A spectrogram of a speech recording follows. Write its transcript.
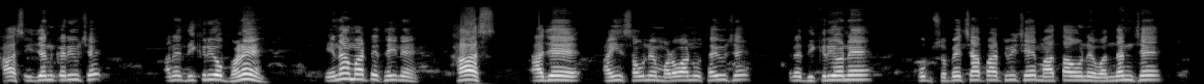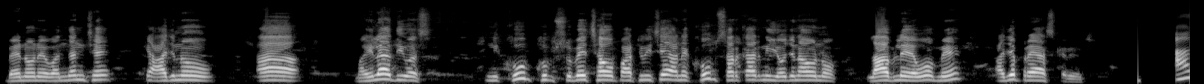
ખાસ ઇજન કર્યું છે અને દીકરીઓ ભણે એના માટે થઈને ખાસ આજે અહીં સૌને મળવાનું થયું છે એટલે દીકરીઓને ખૂબ શુભેચ્છા પાઠવી છે, માતાઓને વંદન છે, બહેનોને વંદન છે. કે આજનો આ મહિલા દિવસની ખૂબ ખૂબ શુભેચ્છાઓ પાઠવી છે અને ખૂબ સરકારની યોજનાઓનો લાભ લે એવો મેં આજે પ્રયાસ કર્યો છે. આ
